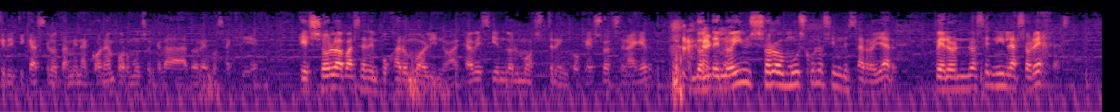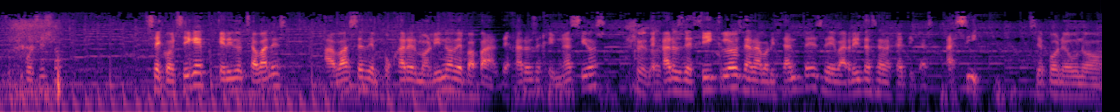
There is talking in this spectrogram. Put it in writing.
criticárselo también a Conan por mucho que la adoremos aquí, ¿eh? que solo a base de empujar un molino acabe siendo el mostrenco que es Schwarzenegger, donde no hay un solo músculo sin desarrollar, pero no sé ni las orejas. Pues eso se consigue, queridos chavales, a base de empujar el molino de papá. Dejaros de gimnasios, dejaros de ciclos, de anabolizantes, de barritas energéticas. Así se pone uno,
